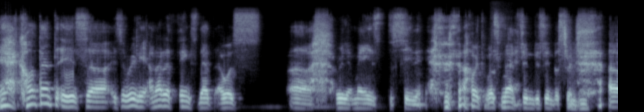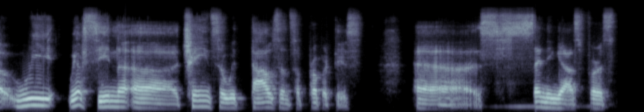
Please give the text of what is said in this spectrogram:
Yeah, content is uh, is really another things that I was uh, really amazed to see how it was managed in this industry. Mm-hmm. Uh, we we have seen uh, chains with thousands of properties uh, sending us first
